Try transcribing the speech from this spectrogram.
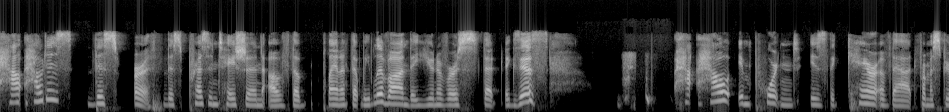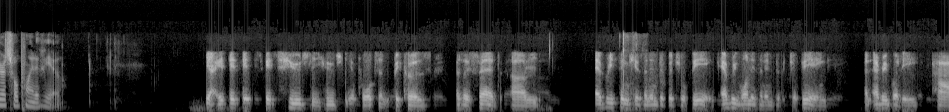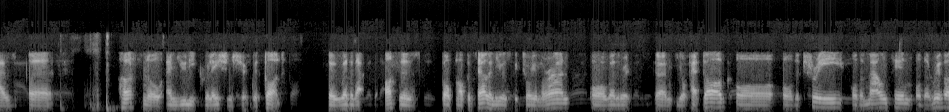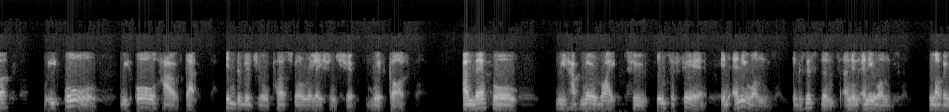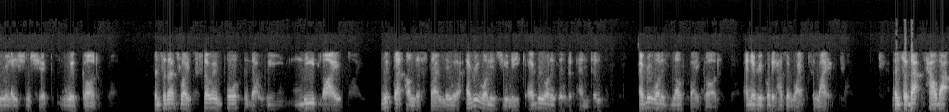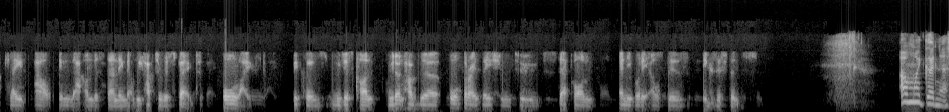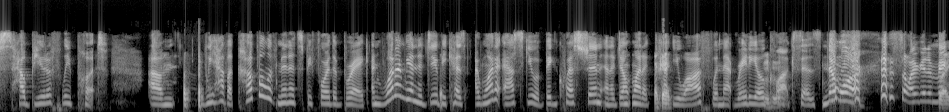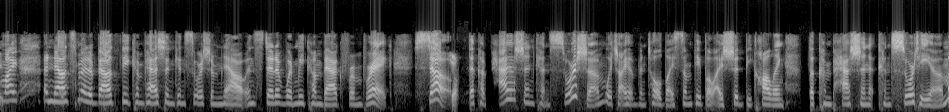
how how does this earth this presentation of the planet that we live on the universe that exists how, how important is the care of that from a spiritual point of view? Yeah it, it, it it's hugely hugely important because as i said um, everything is an individual being. Everyone is an individual being and everybody has a personal and unique relationship with God. So whether that's us as Gopal Patel and you as Victoria Moran, or whether it's um, your pet dog, or or the tree, or the mountain, or the river, we all we all have that individual personal relationship with God, and therefore we have no right to interfere in anyone's existence and in anyone's loving relationship with God. And so that's why it's so important that we lead lives with that understanding that everyone is unique, everyone is independent, everyone is loved by God, and everybody has a right to life. And so that's how that plays out in that understanding that we have to respect all life because we just can't, we don't have the authorization to step on anybody else's existence. Oh my goodness, how beautifully put. Um, we have a couple of minutes before the break. And what I'm going to do, because I want to ask you a big question and I don't want to okay. cut you off when that radio mm-hmm. clock says no more. so I'm going to make right. my announcement about the Compassion Consortium now instead of when we come back from break. So, yeah. the Compassion Consortium, which I have been told by some people I should be calling the Compassion Consortium,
